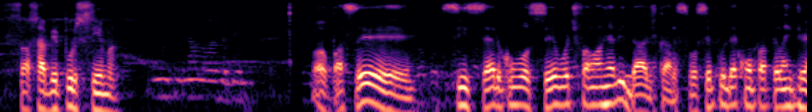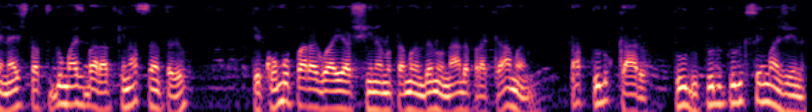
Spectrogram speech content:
só saber por cima. Ó, pra ser sincero com você, eu vou te falar uma realidade, cara. Se você puder comprar pela internet, tá tudo mais barato que na Santa, viu? Porque como o Paraguai e a China não tá mandando nada pra cá, mano, tá tudo caro. Tudo, tudo, tudo que você imagina.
